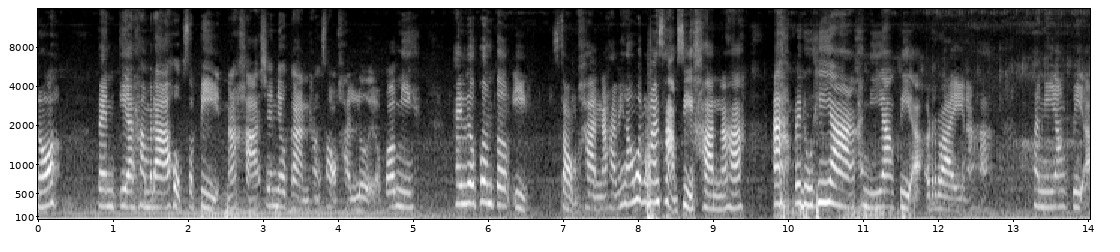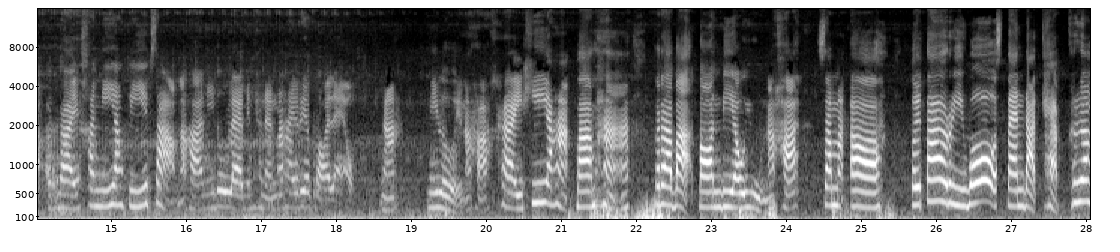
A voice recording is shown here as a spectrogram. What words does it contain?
เนาะเป็นเกียร์ธรรมดา 6 สปีดนะคะ เช่นเดียวกันทั้ง 2 คันเลย แล้วก็มีให้เลือกเพิ่มเติมอีก 2 คันนะคะ มีทั้งหมดประมาณ 3-4 คันนะคะ อะ ไปดูที่ยาง คันนี้ยางปีอะไรนะคะ คันนี้ยางปีอะไร คันนี้ยางปี 23 นะคะนนี้ดูแลเป็นทนนมาให้เรียบร้อยแล้วนะ นี่เลยนะคะ ใครที่หาตามหากระบะตอนเดียวอยู่นะคะสมเอ่อ Toyota r e v o Standard Cab เครื่อง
